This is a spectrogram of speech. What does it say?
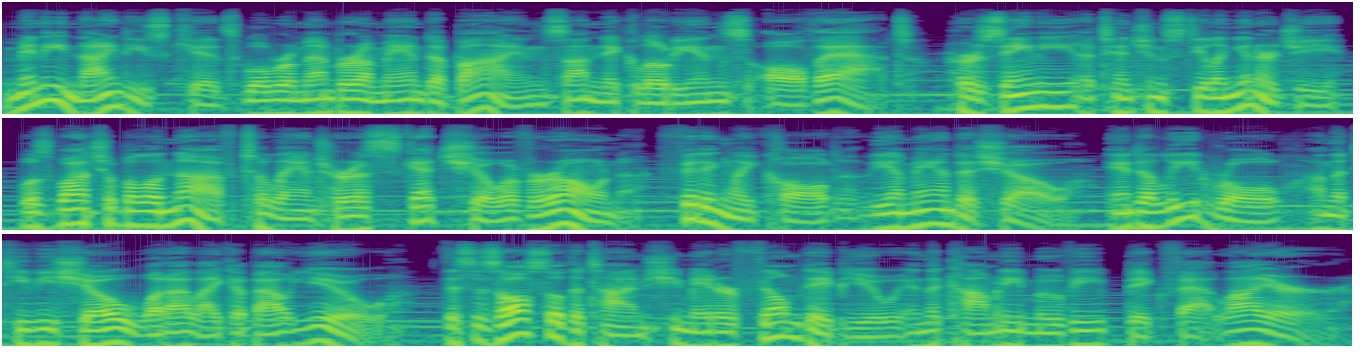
Many 90s kids will remember Amanda Bynes on Nickelodeon's All That. Her zany, attention stealing energy was watchable enough to land her a sketch show of her own, fittingly called The Amanda Show, and a lead role on the TV show What I Like About You. This is also the time she made her film debut in the comedy movie Big Fat Liar.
